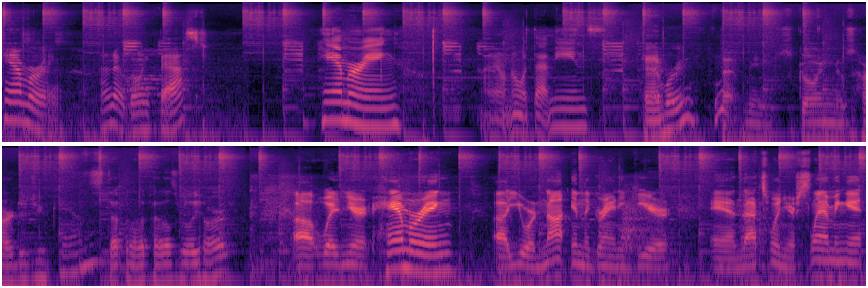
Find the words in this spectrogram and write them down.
Hammering. I don't know, going fast. Hammering. I don't know what that means. Hammering. That means going as hard as you can. Stepping on the pedals really hard. Uh, when you're hammering, uh, you are not in the granny gear, and that's when you're slamming it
